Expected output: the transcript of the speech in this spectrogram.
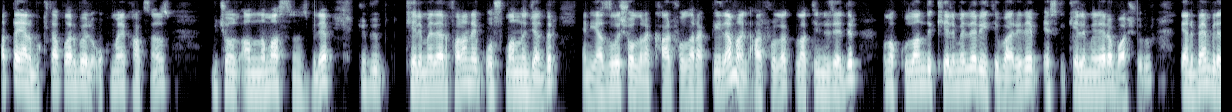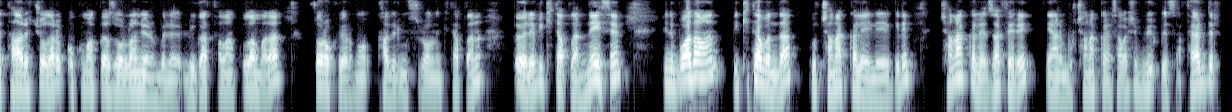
Hatta yani bu kitapları böyle okumaya kalksanız birçoğunuz anlamazsınız bile. Çünkü kelimeler falan hep Osmanlıcadır. Yani yazılış olarak, harf olarak değil ama harf olarak Latinizedir. Ama kullandığı kelimeler itibariyle hep eski kelimelere başvurur. Yani ben bile tarihçi olarak okumakta zorlanıyorum böyle lügat falan kullanmadan. Zor okuyorum o Kadir Mısıroğlu'nun kitaplarını. Öyle bir kitaplar. Neyse. Şimdi bu adamın bir kitabında bu Çanakkale ile ilgili Çanakkale zaferi yani bu Çanakkale Savaşı büyük bir zaferdir.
